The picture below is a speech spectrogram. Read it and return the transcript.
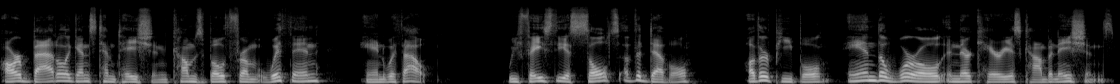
our battle against temptation comes both from within and without. We face the assaults of the devil, other people, and the world in their various combinations.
